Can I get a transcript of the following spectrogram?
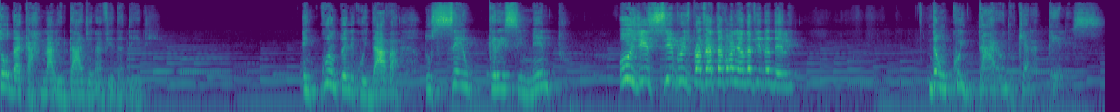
toda a carnalidade na vida dele. Enquanto ele cuidava do seu crescimento, os discípulos de profeta estavam olhando a vida dele. Não cuidaram do que era deles.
